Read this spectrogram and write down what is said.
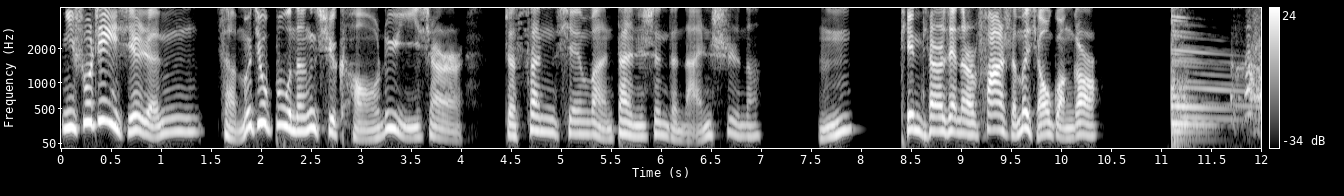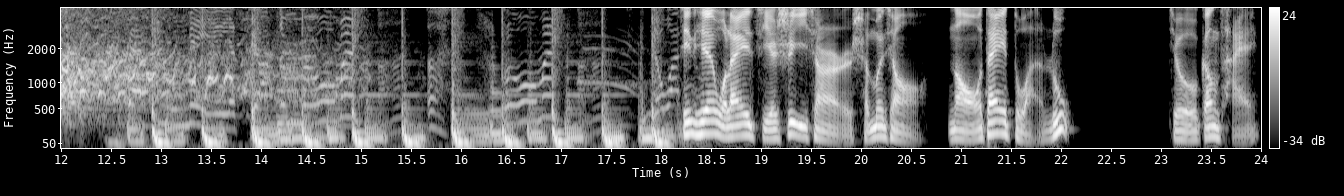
你说这些人怎么就不能去考虑一下这三千万单身的男士呢？嗯，天天在那儿发什么小广告？今天我来解释一下什么叫脑袋短路。就刚才。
